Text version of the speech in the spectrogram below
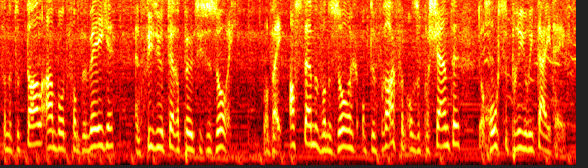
van een totaal aanbod van bewegen en fysiotherapeutische zorg. Waarbij afstemmen van de zorg op de vraag van onze patiënten de hoogste prioriteit heeft.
